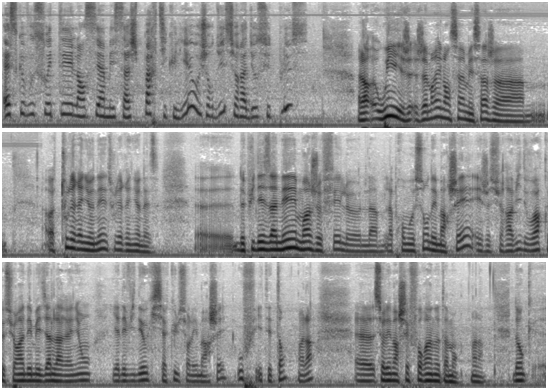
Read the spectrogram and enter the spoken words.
est-ce que vous souhaitez lancer un message particulier aujourd'hui sur Radio Sud Plus? Alors oui, j'aimerais lancer un message à, à tous les Réunionnais et tous les Réunionnaises. Euh, depuis des années, moi, je fais la, promotion des marchés et je suis ravi de voir que sur un des médias de la Réunion, il y a des vidéos qui circulent sur les marchés. Ouf, il était temps, voilà. Euh, sur les marchés forains notamment, voilà. Donc, euh,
